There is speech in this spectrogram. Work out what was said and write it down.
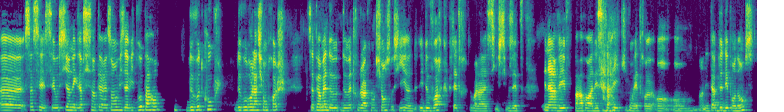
Euh, ça, c'est aussi un exercice intéressant vis-à-vis de vos parents, de votre couple, de vos relations proches. Ça permet de, mettre de la conscience aussi et de voir que peut-être, voilà, si, vous êtes énervé par rapport à des salariés qui vont être en, en, en étape de dépendance,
